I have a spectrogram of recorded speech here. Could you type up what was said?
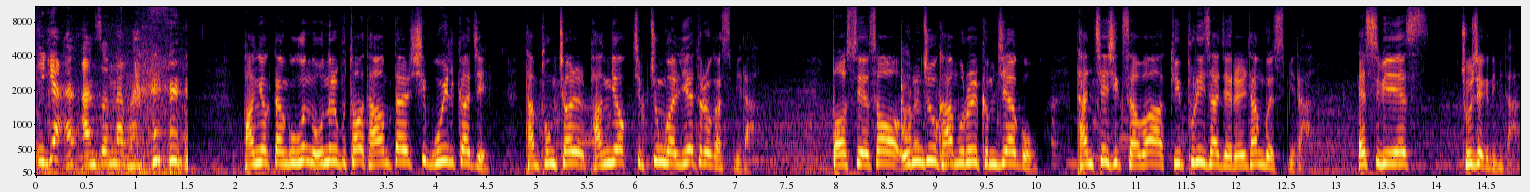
이게 안, 안 썼나 봐. 방역 당국은 오늘부터 다음 달 15일까지 단풍철 방역 집중 관리에 들어갔습니다. 버스에서 음주 가무를 금지하고 단체 식사와 뒤풀이 자제를 당부했습니다. SBS 조재근입니다.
